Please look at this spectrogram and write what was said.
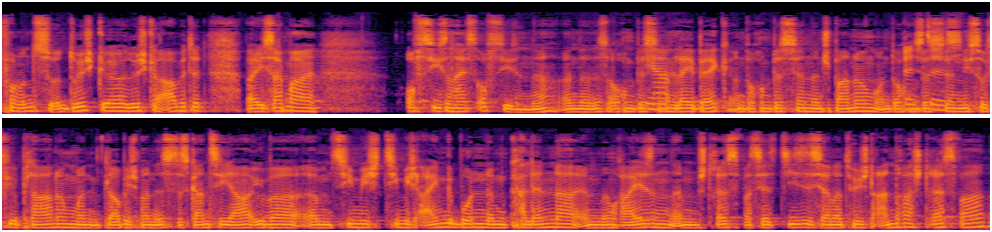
von uns durchge durchgearbeitet. Weil ich sag mal, Off-Season heißt Off-Season, ne? Und dann ist auch ein bisschen ja. Layback und auch ein bisschen Entspannung und auch Richtig. ein bisschen nicht so viel Planung. Man, glaube ich, man ist das ganze Jahr über ähm, ziemlich, ziemlich eingebunden im Kalender, im, im, Reisen, im Stress, was jetzt dieses Jahr natürlich ein anderer Stress war.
